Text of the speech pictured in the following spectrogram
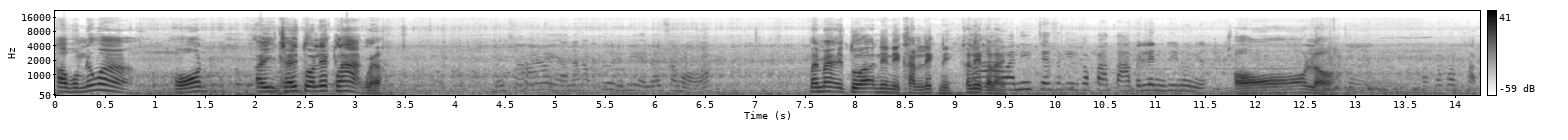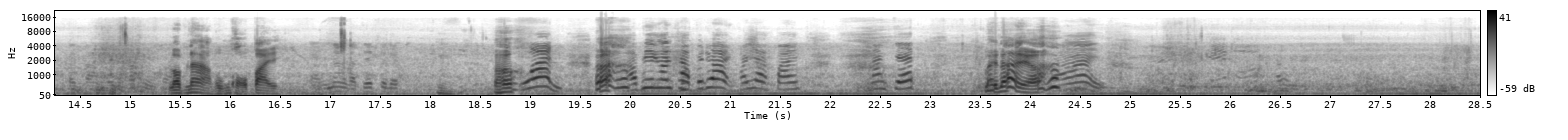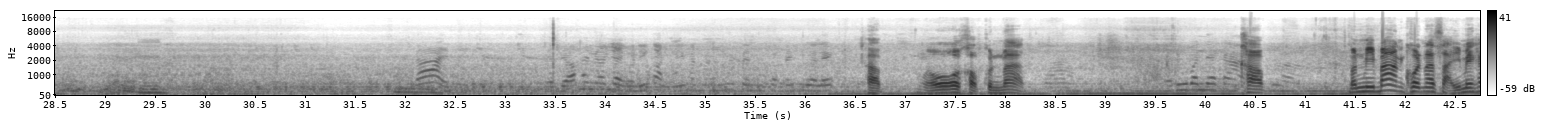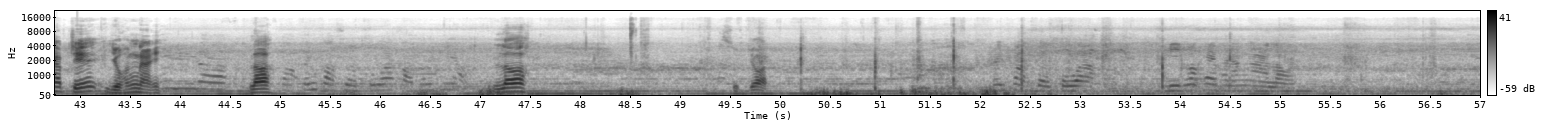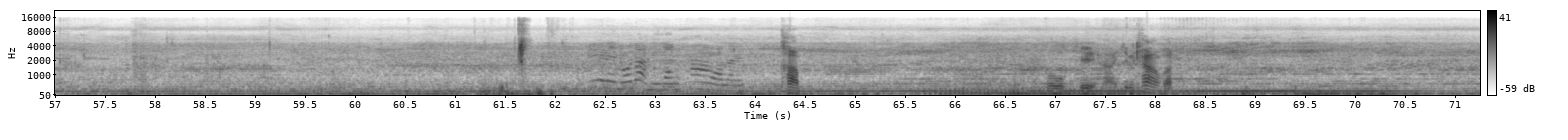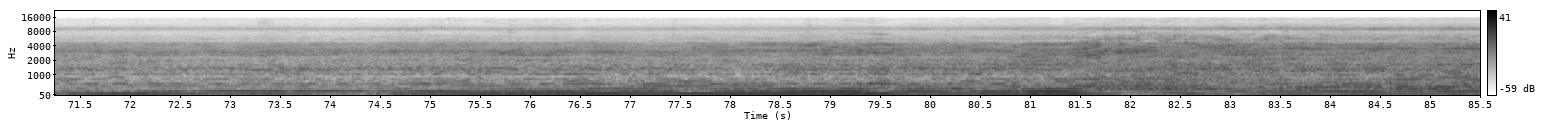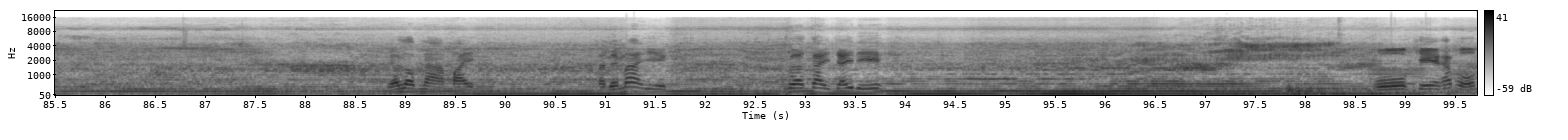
เอาผมนึกว่า อ๋อ ไอใช้ตัวเล็กลากเหรอ ไม่ใช่ อันนั้นเอาขึ้นพี่อันนั้นสมอ ไม่ไม่ไอตัวนี่นี่คันเล็กนี่เขาเรียกอะไรวันนี้เจ็ตสกีก็ปาตามไปเล่นที่นู่นไงอ๋อเหรออืมเขาก็ต้องขับไปตามไปครับหนูรอบหน้าผมขอไปเอานั่งกับเจ็ตไปเลยอืมเอ้าอ้วนเอาพี่คนขับไปด้วยเขาอยากไป นั่งเจ็ตไปได้เหรอ ใช่ อืม ได้ เดี๋ยวเดี๋ยวให้เรือใหญ่กว่านี้ก่อนนี้มันมันนี่เป็นสเปคเรือเล็กครับ โอ้ขอบคุณมาก มาดูบรรยากาศครับมันมีบ้านคนอาศัยไหมครับ เจ๊อยู่ข้างในไม่มีหรอกเหรอเกาะเป็นเกาะส่วนตัวเกาะท่องเที่ยวเหรอสุดยอดเป็นเกาะส่วนตัว มีก็แค่พนักงานเรานี่ใน นู้นอะมีร้านข้าวอะไรครับ โอเค หากินข้าวก่อนเดี๋ยวรอบหน้าไปแต่ได้มาอีก เพื่อใกล้ใจดีโอเคครับผม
